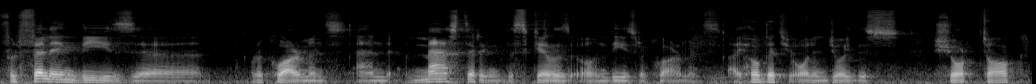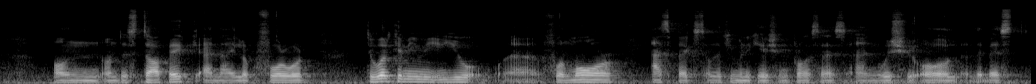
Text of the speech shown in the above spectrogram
fulfilling these uh, requirements and mastering the skills on these requirements. I hope that you all enjoyed this short talk on, on this topic, and I look forward to welcoming you uh, for more aspects of the communication process and wish you all the best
